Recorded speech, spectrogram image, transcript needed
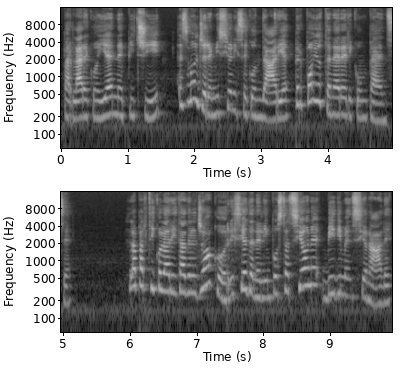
parlare con gli NPC e svolgere missioni secondarie per poi ottenere ricompense. La particolarità del gioco risiede nell'impostazione bidimensionale,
